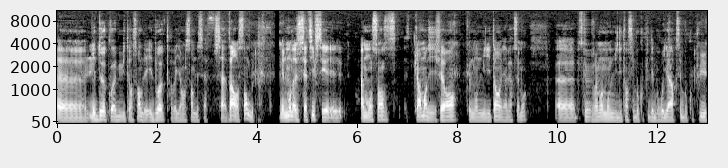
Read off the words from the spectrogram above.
Euh, les deux cohabitent ensemble et doivent travailler ensemble. Ça, ça va ensemble. Mais le monde associatif, c'est, à mon sens, clairement différent que le monde militant et inversement. Euh, parce que vraiment le monde militant c'est beaucoup plus débrouillard, c'est beaucoup plus.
